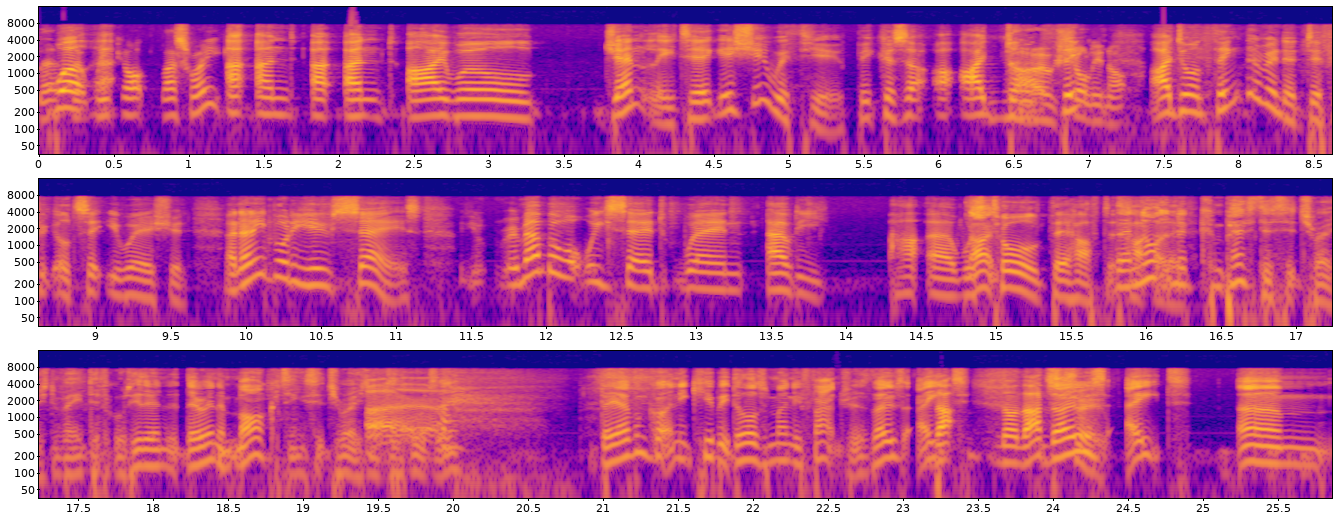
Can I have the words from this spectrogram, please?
that, Well, that we uh, got last week? A- and uh, and I will gently take issue with you because I, I, I don't No, think, surely not. I don't think they're in a difficult situation. And anybody who says, remember what we said when Audi ha- uh, was No, told they have to. They're ha- not in a competitive situation of any difficulty. They're in, they're in a marketing situation of difficulty. They haven't got any cubic dollars from manufacturers. Those eight, That- no, that's those true. eight um,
